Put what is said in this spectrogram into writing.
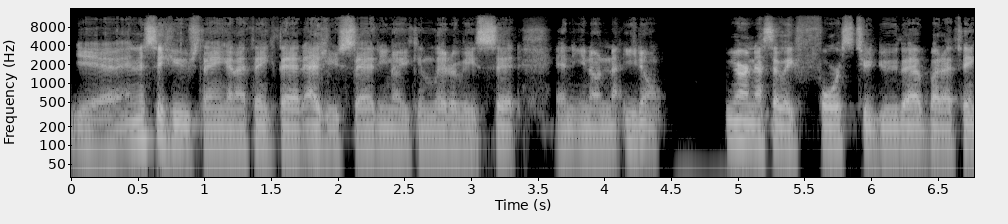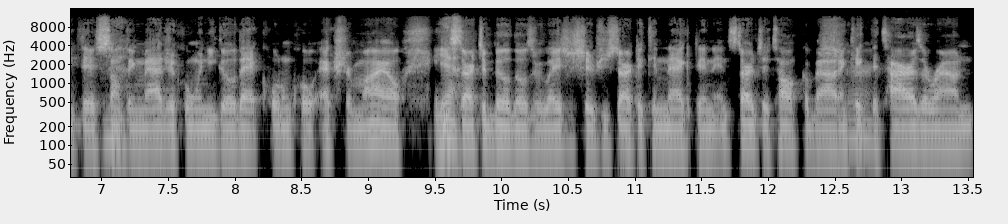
Yeah, and it's a huge thing, and I think that, as you said, you know, you can literally sit and you know, you don't you aren't necessarily forced to do that, but I think there's something yeah. magical when you go that quote unquote extra mile and yeah. you start to build those relationships, you start to connect and, and start to talk about sure. and kick the tires around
